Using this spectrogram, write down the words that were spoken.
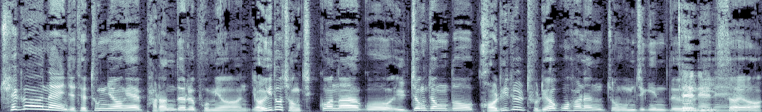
최근에 이제 대통령의 발언들을 보면 여의도 정치권하고 일정 정도 거리를 두려고 하는 좀 움직임들이 네네네. 있어요.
